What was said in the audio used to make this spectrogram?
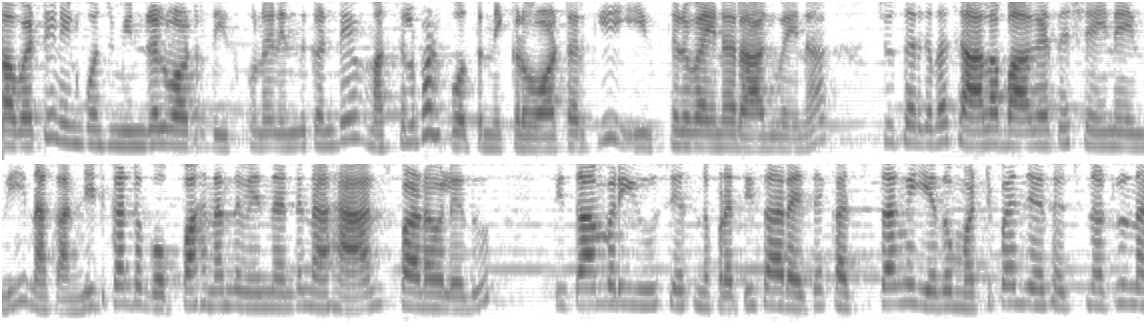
కాబట్టి నేను కొంచెం మినరల్ వాటర్ తీసుకున్నాను. ఎందుకంటే మచ్చలు పడిపోతున్నాయి ఇక్కడ వాటర్కి ఇత్తడివైనా రాగివైనా. చూసారు కదా చాలా బాగా అయితే షైన్ అయింది. నాకు అన్నిటికంటే గొప్ప ఆనందం ఏంటంటే నా హ్యాండ్స్ పాడవలేదు. పితాంబరి యూస్ చేసిన ప్రతిసారి అయితే ఖచ్చితంగా ఏదో మట్టి పని చేసి వచ్చినట్లు నా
